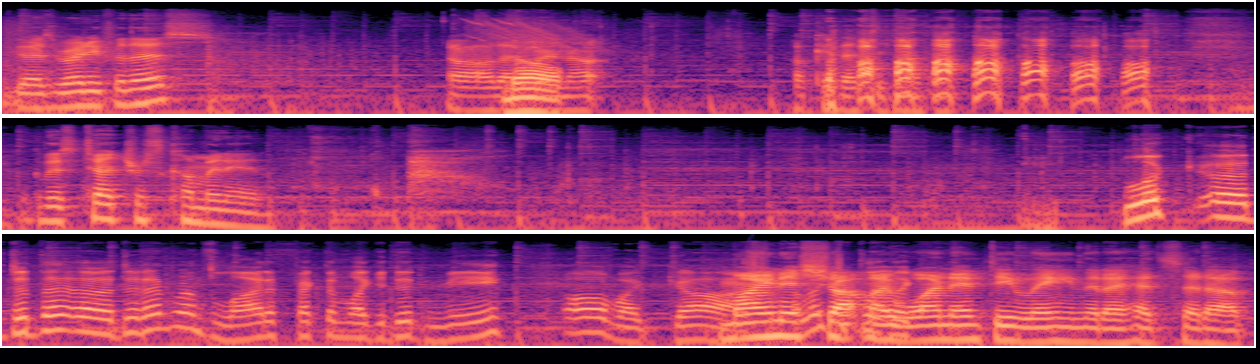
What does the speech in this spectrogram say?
You guys ready for this? Oh, that No. not. Okay, that did nothing. Look at this Tetris coming in. Look, uh, did that, uh, did everyone's line affect them like it did me? Oh my god. Mine has like shot my like- one empty lane that I had set up.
